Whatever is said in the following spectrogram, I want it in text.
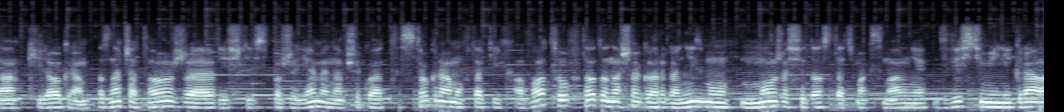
na kilogram. Oznacza to, że jeśli spożyjemy na przykład 100 gramów takich owoców, to do naszego organizmu może się dostać maksymalnie 200 mg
